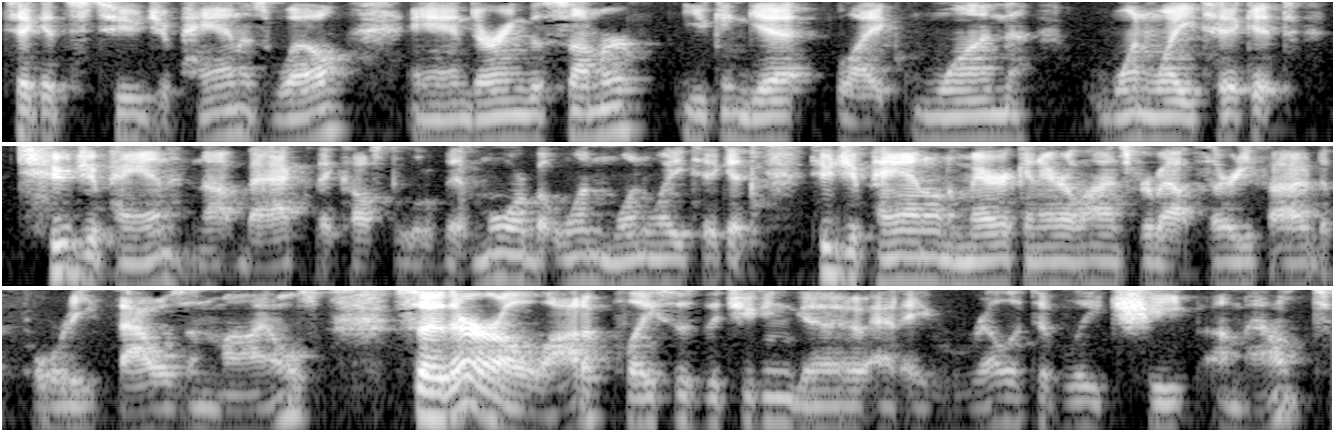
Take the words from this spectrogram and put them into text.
tickets to Japan as well. And during the summer, you can get like one one way ticket to Japan, not back. They cost a little bit more, but one one way ticket to Japan on American Airlines for about 35 to 40,000 miles. So there are a lot of places that you can go at a relatively cheap amount.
